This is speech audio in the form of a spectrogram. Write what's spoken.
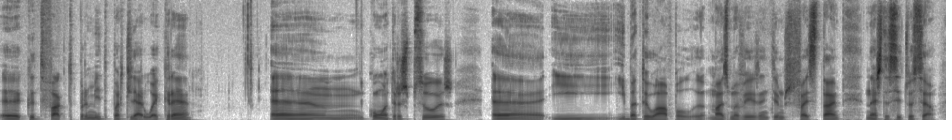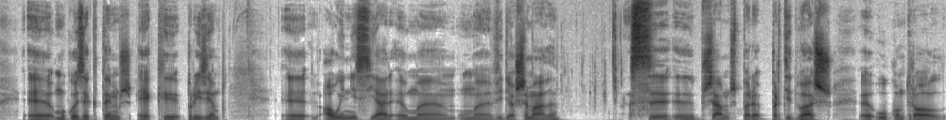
uh, que de facto permite partilhar o ecrã com outras pessoas. Uh, e, e, bateu a Apple mais uma vez em termos de FaceTime nesta situação. uma coisa que temos é que, por exemplo, uh, ao iniciar uma, uma videochamada, se uh, puxarmos para partir de baixo uh, o control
